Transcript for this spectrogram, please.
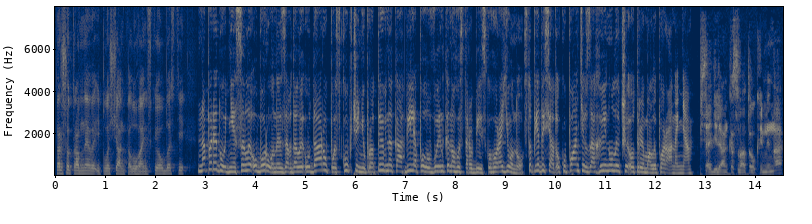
Першотравневе і Площанка Луганської області, Напередодні сили оборони завдали удару по скупченню противника біля половинки Новостаробільського району. 150 окупантів загинули чи отримали поранення. Вся ділянка Сватого Креміна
